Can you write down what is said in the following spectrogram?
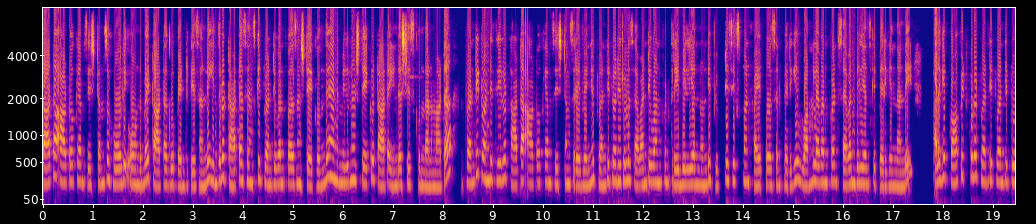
Tata auto comp systems wholly owned by Tata group entities అండి. ఇందులో టాటా సెన్స్కి ట్వంటీ వన్ పర్సెంట్ స్టేక్ ఉంది. అండ్ మిగిలిన స్టేక్ టాటా ఇండస్ట్రీస్కి ఉందన్నమాట. ట్వంటీ ట్వంటీ త్రీలో Tata auto comp systems revenue twenty twenty టూలో seventy one point three billion నుండి fifty six point five percent పెరిగి వన్ లెవెన్ పాయింట్ సెవెన్ బిలియన్స్కి పెరిగిందండి. అలాగే ప్రాఫిట్ కూడా ట్వంటీ ట్వంటీ టూ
